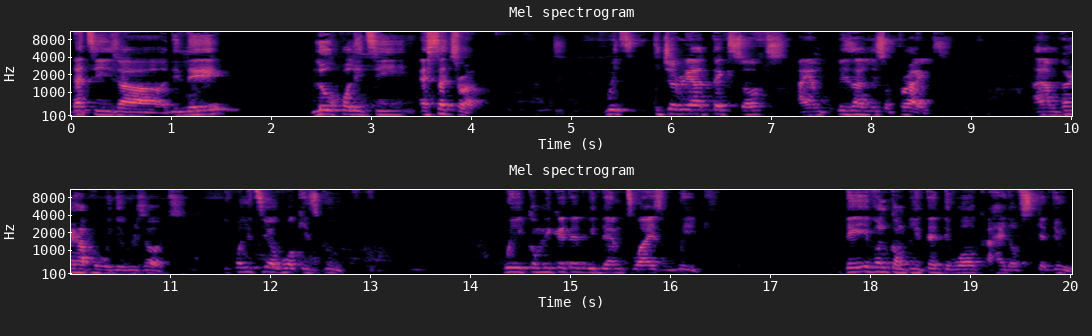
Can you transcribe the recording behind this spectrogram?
That is uh, delay, low quality, etc. With Kuchoriya TechSoft, I am pleasantly surprised and I'm very happy with the results. The quality of work is good. We communicated with them twice a week. They even completed the work ahead of schedule.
